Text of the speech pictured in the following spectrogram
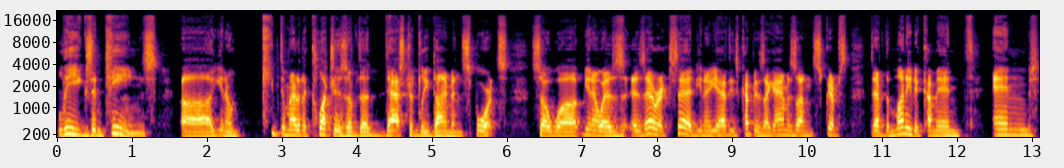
leagues and teams, uh, you know, keep them out of the clutches of the dastardly diamond sports. So uh, you know, as as Eric said, you know, you have these companies like Amazon and Scripps that have the money to come in and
